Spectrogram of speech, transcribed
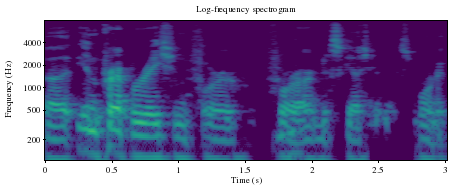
uh, in preparation for for our discussion this morning.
